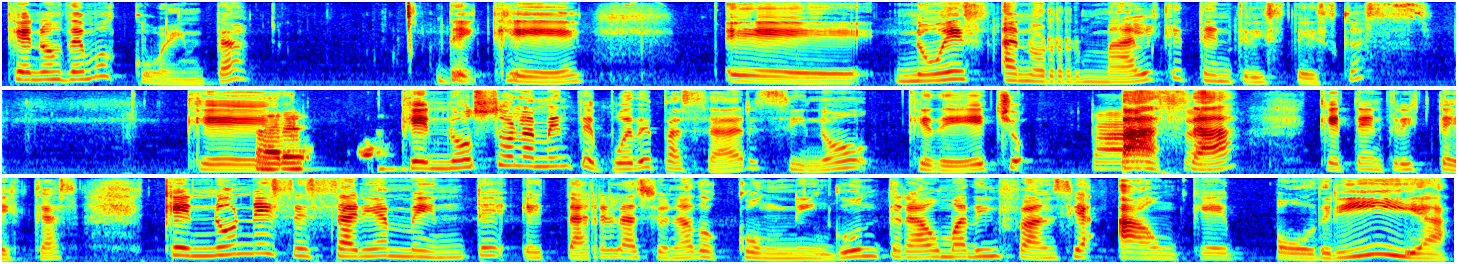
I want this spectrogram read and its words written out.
que nos demos cuenta de que eh, no es anormal que te entristezcas, que, que no solamente puede pasar, sino que de hecho Pasa. que te entristezcas, que no necesariamente está relacionado con ningún trauma de infancia, aunque podría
